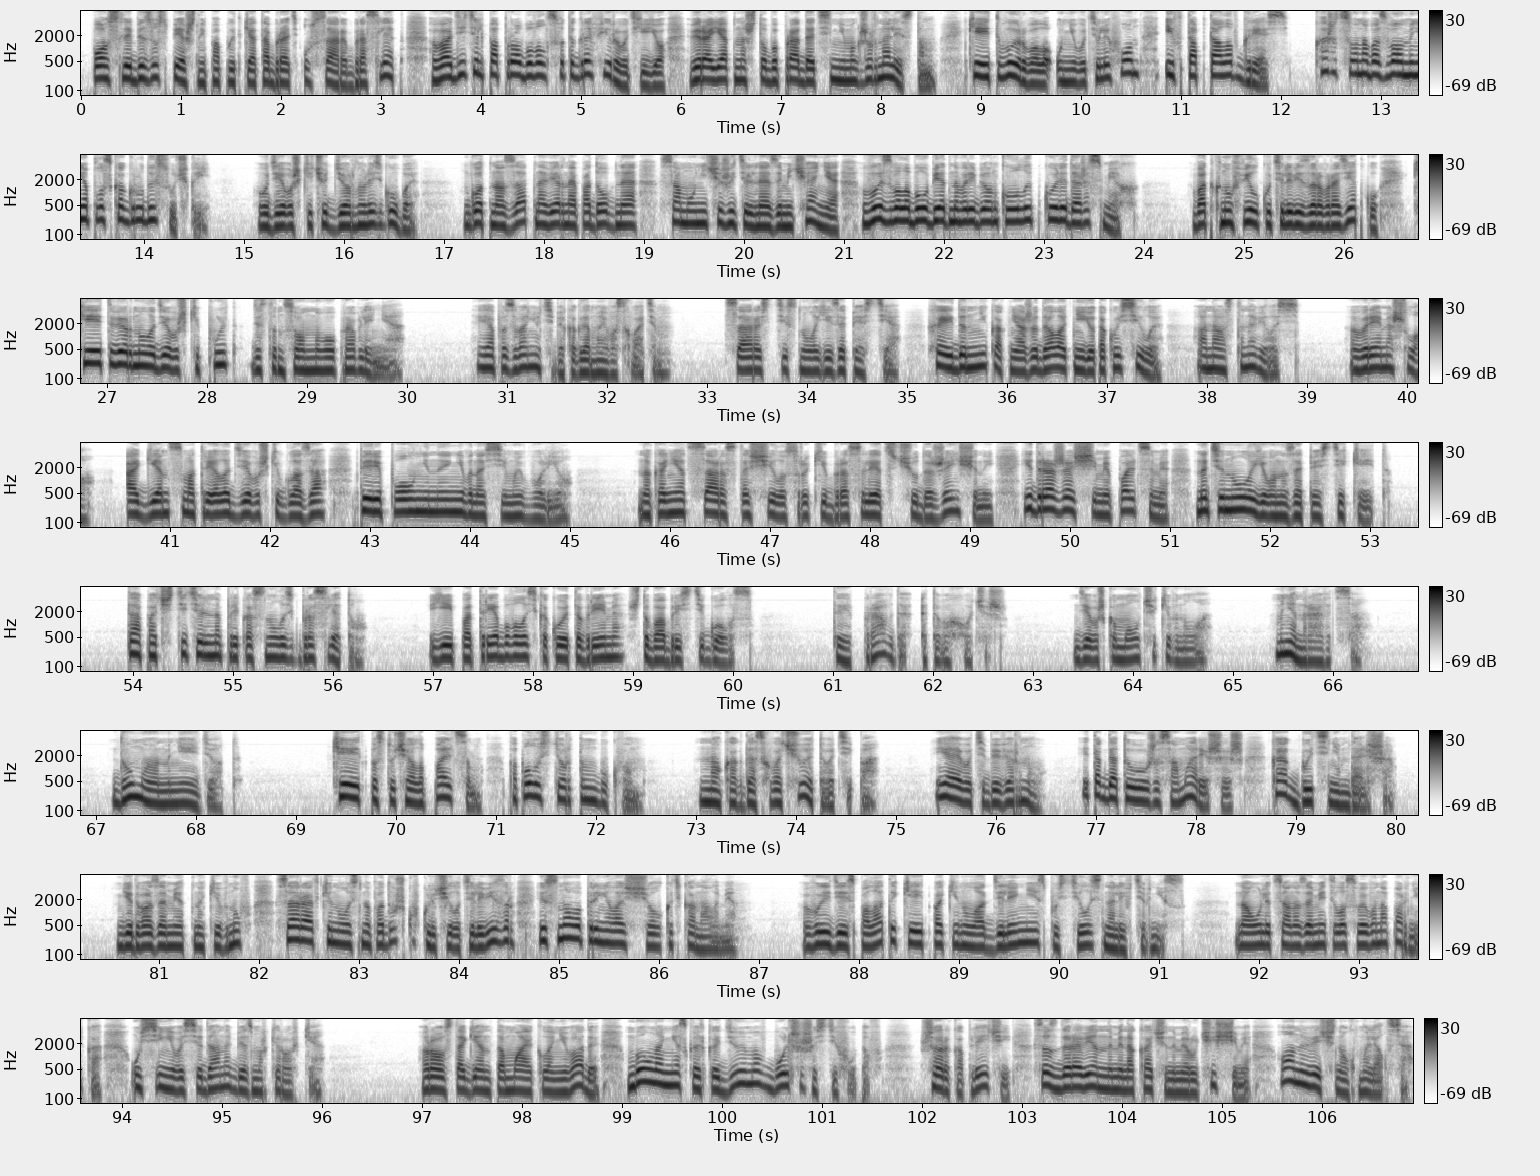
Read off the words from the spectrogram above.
После безуспешной попытки отобрать у Сары браслет, водитель попробовал сфотографировать ее, вероятно, чтобы продать снимок журналистам. Кейт вырвала у него телефон и втоптала в грязь. Кажется, он обозвал меня плоскогрудой сучкой. У девушки чуть дернулись губы. Год назад, наверное, подобное самоуничижительное замечание вызвало бы у бедного ребенка улыбку или даже смех. Воткнув вилку телевизора в розетку, Кейт вернула девушке пульт дистанционного управления. «Я позвоню тебе, когда мы его схватим». Сара стиснула ей запястье. Хейден никак не ожидал от нее такой силы. Она остановилась. Время шло. Агент смотрела девушке в глаза, переполненные невыносимой болью. Наконец Сара стащила с руки браслет с чудо-женщиной и дрожащими пальцами натянула его на запястье Кейт. Та почтительно прикоснулась к браслету. Ей потребовалось какое-то время, чтобы обрести голос. «Ты правда этого хочешь?» Девушка молча кивнула. «Мне нравится. Думаю, он мне идет. Кейт постучала пальцем по полустертым буквам. «Но когда схвачу этого типа, я его тебе верну, и тогда ты уже сама решишь, как быть с ним дальше». Едва заметно кивнув, Сара откинулась на подушку, включила телевизор и снова принялась щелкать каналами. Выйдя из палаты, Кейт покинула отделение и спустилась на лифте вниз. На улице она заметила своего напарника у синего седана без маркировки. Рост агента Майкла Невады был на несколько дюймов больше шести футов. Широкоплечий, со здоровенными накачанными ручищами, он вечно ухмылялся.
